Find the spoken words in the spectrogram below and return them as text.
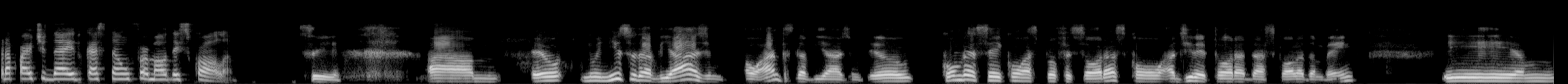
para a parte da educação formal da escola. Sim. Um, eu, no início da viagem, ou antes da viagem, eu conversei com as professoras, com a diretora da escola também, e um,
